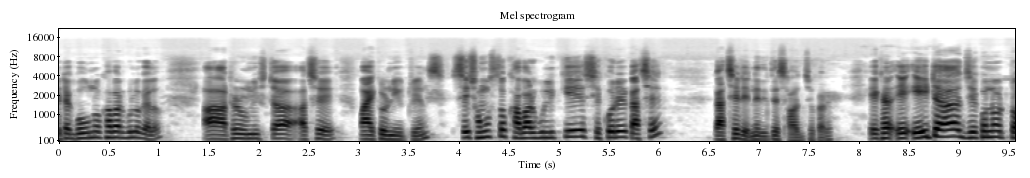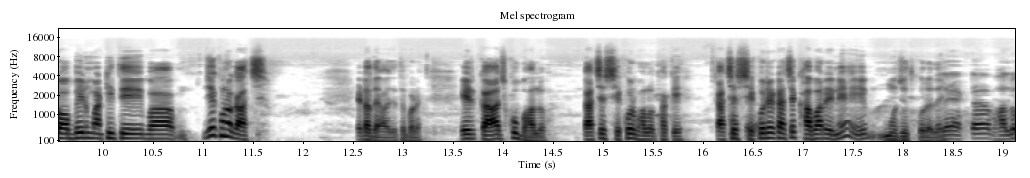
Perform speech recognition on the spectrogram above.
এটা গৌণ খাবারগুলো গেল। আর আঠেরো উনিশটা আছে মাইক্রোনিউট্রিয়েন্টস সেই সমস্ত খাবারগুলিকে শেকড়ের কাছে গাছের এনে দিতে সাহায্য করে। এখানে এইটা যে কোনো টবের মাটিতে বা যে কোনো গাছ এটা দেওয়া যেতে পারে। এর কাজ খুব ভালো। গাছের শেকড় ভালো থাকে। গাছের শেকড়ের কাছে খাবার এনে এ মজুত করে দেয়। একটা ভালো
